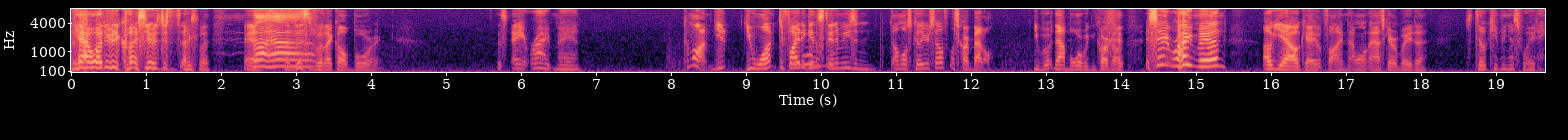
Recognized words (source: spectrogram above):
Yeah, I wondered the question. It was just excellent. Man, The now this is what I call boring. This ain't right, man. Come on, you you want to fight against enemies and almost kill yourself? Let's card battle. You that board we can card battle. this ain't right, man. Oh yeah, okay, fine. I won't ask everybody to. Still keeping us waiting.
